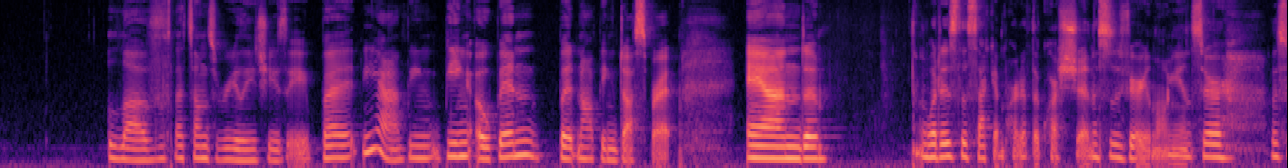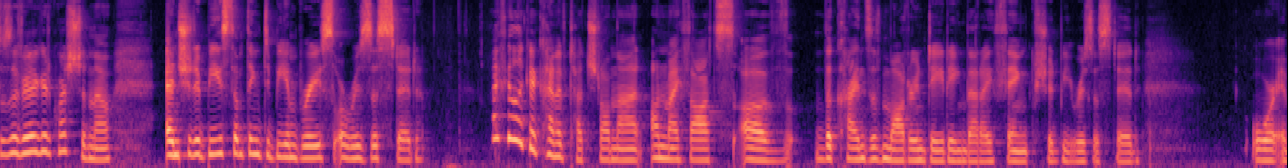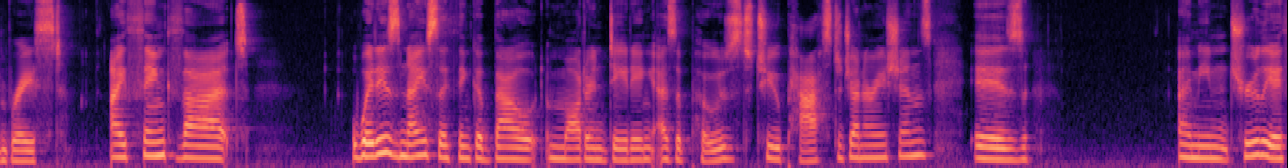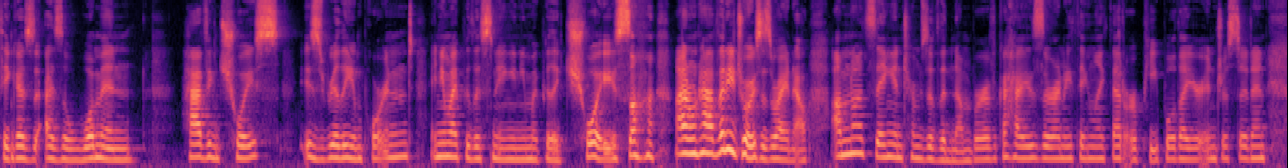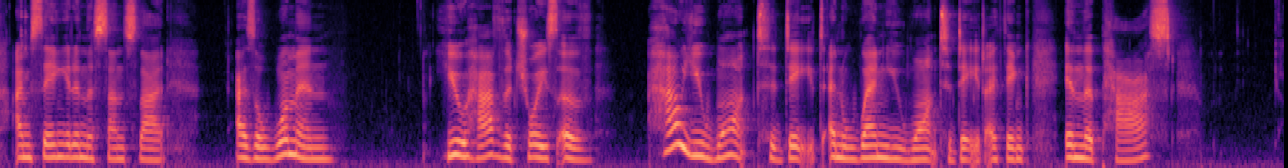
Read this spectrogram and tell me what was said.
love. That sounds really cheesy, but yeah, being being open but not being desperate. And what is the second part of the question? This is a very long answer. This is a very good question though. And should it be something to be embraced or resisted? I feel like I kind of touched on that on my thoughts of the kinds of modern dating that I think should be resisted or embraced. I think that what is nice, I think, about modern dating as opposed to past generations is, I mean, truly, I think as as a woman, having choice is really important. And you might be listening and you might be like, choice? I don't have any choices right now. I'm not saying in terms of the number of guys or anything like that or people that you're interested in. I'm saying it in the sense that as a woman, you have the choice of how you want to date and when you want to date. I think in the past,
